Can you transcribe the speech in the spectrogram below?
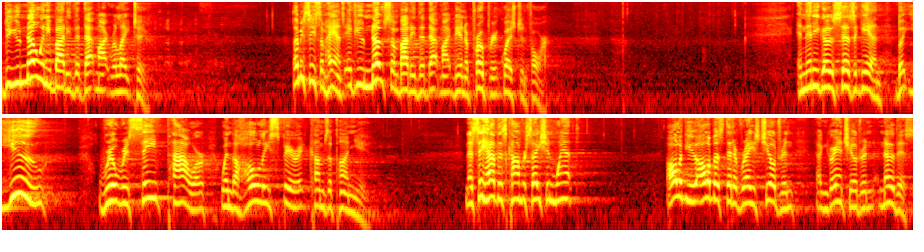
Do you know anybody that that might relate to? Let me see some hands. If you know somebody that that might be an appropriate question for. And then he goes, says again, but you will receive power when the Holy Spirit comes upon you. Now, see how this conversation went? All of you, all of us that have raised children and grandchildren know this.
